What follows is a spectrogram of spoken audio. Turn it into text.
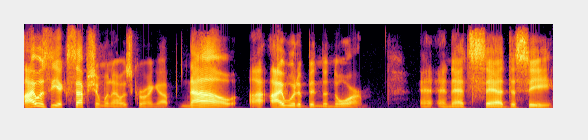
I was the exception when I was growing up. Now I, I would have been the norm, and, and that's sad to see.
